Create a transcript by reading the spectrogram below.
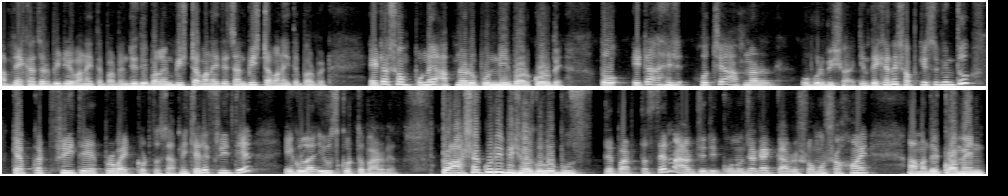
আপনি এক হাজার ভিডিও বানাইতে পারবেন। যদি বলেন বিশটা বানাইতে চান বিশটা বানাইতে পারবেন। এটা সম্পূর্ণ আপনার উপর নির্ভর করবে। তো এটা হচ্ছে আপনার উপর বিষয়। কিন্তু এখানে সব কিছু কিন্তু ক্যাপকাট ফ্রিতে প্রোভাইড করতেছে। আপনি চাইলে ফ্রিতে এগুলা ইউজ করতে পারবেন। তো আশা করি বিষয়গুলো বুঝতে পারতেছেন। আর যদি কোনো জায়গায় কারও সমস্যা হয়, আমাদের কমেন্ট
